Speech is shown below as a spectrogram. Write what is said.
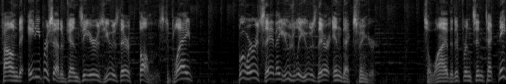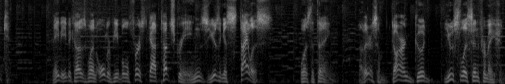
found 80% of Gen Zers use their thumbs to play. Boomers say they usually use their index finger. So, why the difference in technique? Maybe because when older people first got touchscreens, using a stylus was the thing. Now, there's some darn good, useless information.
